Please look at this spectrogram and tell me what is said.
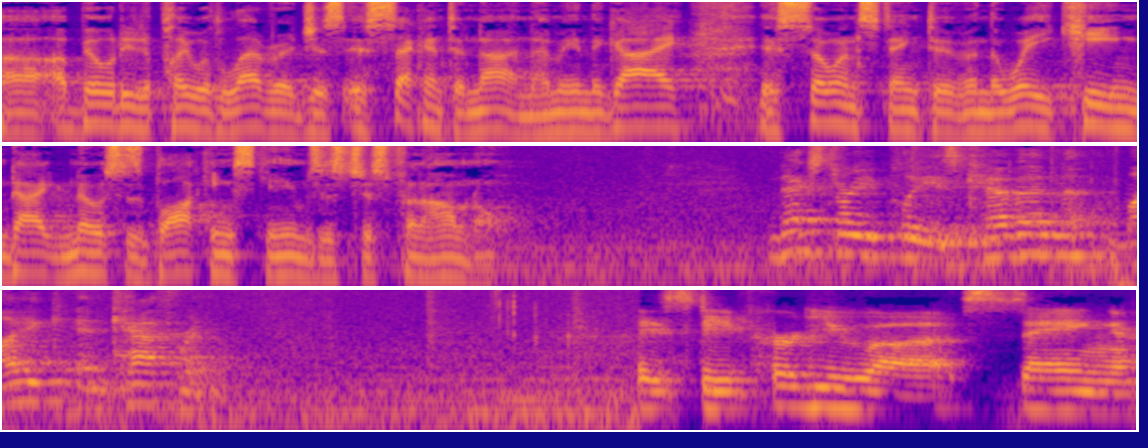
uh, ability to play with leverage is, is, second to none. I mean the guy is so instinctive, and the way he diagnose blocking schemes is just phenomenal. Next three, please Kevin, Mike, and Catherine. Hey, Steve, heard you uh, saying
